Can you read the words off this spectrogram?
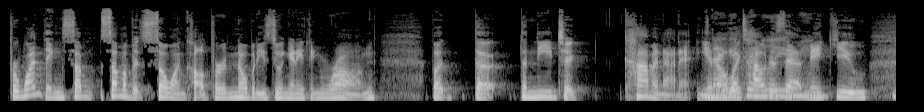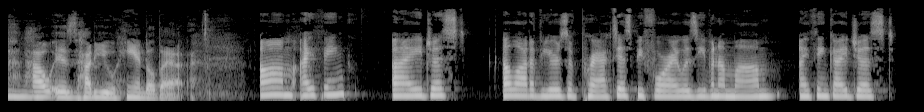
for one thing, some, some of it's so uncalled for, nobody's doing anything wrong, but the, the need to comment on it, you know, like how does that make you, how is, how do you handle that? Um, I think I just a lot of years of practice before I was even a mom. I think I just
